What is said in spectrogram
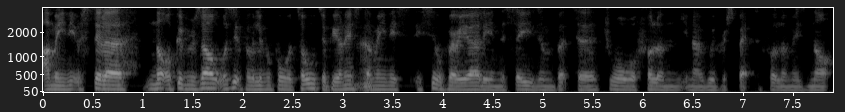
I mean, it was still a not a good result, was it for Liverpool at all? To be honest, I mean, it's, it's still very early in the season, but to draw a Fulham, you know, with respect to Fulham, is not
